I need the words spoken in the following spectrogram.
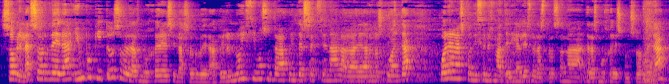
sobre la sordera y un poquito sobre las mujeres y la sordera, pero no hicimos un trabajo interseccional a la de darnos cuenta cuáles eran las condiciones materiales de las, personas, de las mujeres con sordera,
